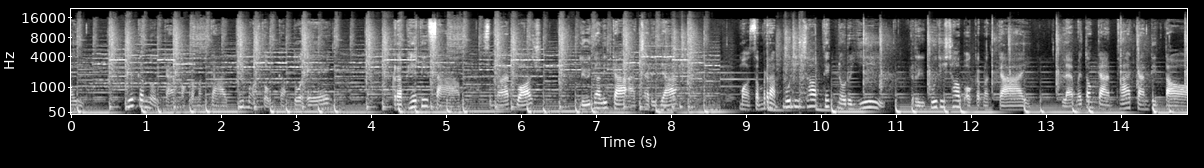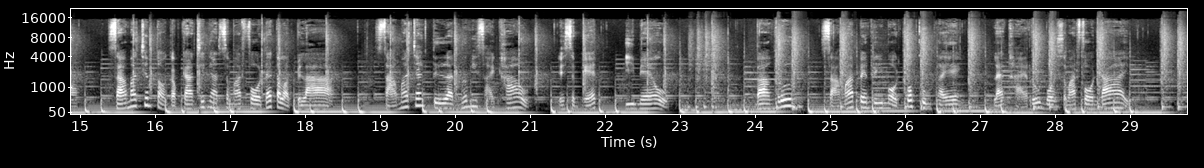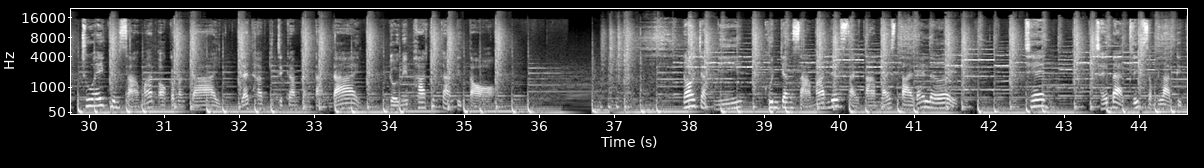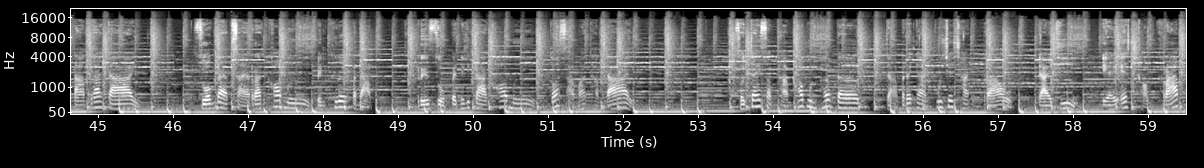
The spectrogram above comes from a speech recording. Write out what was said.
เพื่อกำหนดการออกกำลังกายที่เหมาะสมกับตัวเอง ประเภทที่ 3 Smart Watch หรือนาฬิกาอัจฉริยะ เหมาะสำหรับผู้ที่ชอบเทคโนโลยี หรือผู้ที่ชอบออกกำลังกาย และไม่ต้องการพลาดการติดต่อ สามารถเชื่อมต่อกับการใช้งานสมาร์ทโฟนได้ตลอดเวลา สามารถแจ้งเตือนเมื่อมีสายเข้า SMS อีเมล บางรุ่นสามารถเป็นรีโมทควบคุมเพลง และถ่ายรูปบนสมาร์ทโฟนได้ ช่วยให้คุณสามารถออกกำลังกาย และทำกิจกรรมต่างๆ ได้ โดยไม่พลาดทุกการติดต่อ นอกจากนี้คุณยังสามารถเลือกใส่ตามไลฟ์สไตล์ได้เลย เช่น ใช้แบบคลิปสำหรับติดตามร่างกาย สวมแบบสายรัดข้อมือเป็นเครื่องประดับ หรือสวมเป็นนาฬิกาข้อมือก็สามารถทำได้ สนใจสอบถามข้อมูลเพิ่มเติม จากพนักงานผู้เชี่ยวชาญของเรา ได้ที่ AIS Shop ครับ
